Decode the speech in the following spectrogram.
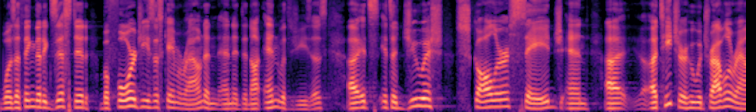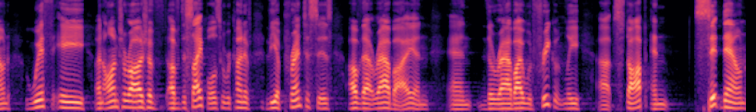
was a thing that existed before Jesus came around, and, and it did not end with Jesus. Uh, it's, it's a Jewish scholar, sage, and uh, a teacher who would travel around with a, an entourage of, of disciples who were kind of the apprentices of that rabbi. And, and the rabbi would frequently uh, stop and sit down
